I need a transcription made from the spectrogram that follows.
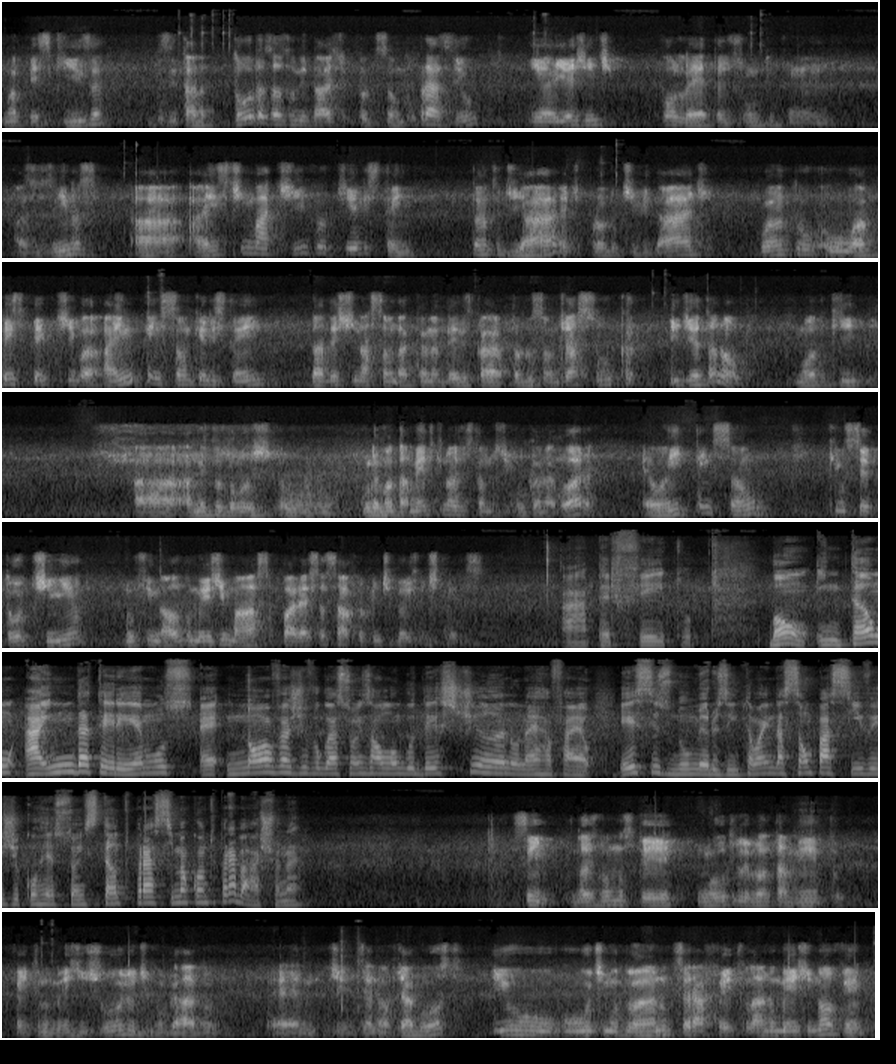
uma pesquisa, visitada todas as unidades de produção do Brasil, e aí a gente coleta junto com as usinas a, a estimativa que eles têm, tanto de área, de produtividade, quanto a perspectiva, a intenção que eles têm da destinação da cana deles para a produção de açúcar e de etanol. De modo que a, a metodologia, o, o, levantamento que nós estamos divulgando agora é a intenção que o setor tinha no final do mês de março para essa safra 22-23. Ah, perfeito. Bom, então ainda teremos é, novas divulgações ao longo deste ano, né, Rafael? Esses números, então, ainda são passíveis de correções tanto para cima quanto para baixo, né? Sim, nós vamos ter um outro levantamento feito no mês de julho, divulgado é, dia 19 de agosto, e o, o, último do ano será feito lá no mês de novembro.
